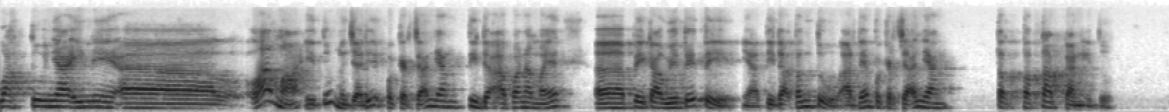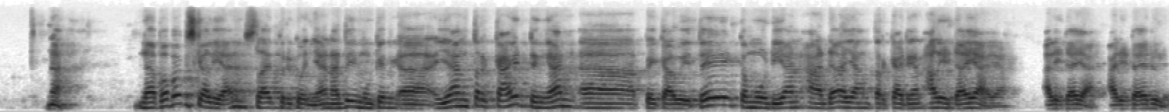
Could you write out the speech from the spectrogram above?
waktunya ini uh, lama itu menjadi pekerjaan yang tidak apa namanya uh, eh, PKWTT ya tidak tentu artinya pekerjaan yang tertetapkan itu Nah, nah Bapak Ibu sekalian, slide berikutnya nanti mungkin uh, yang terkait dengan uh, eh, PKWT, kemudian ada yang terkait dengan alih daya ya, alih daya, alih daya dulu.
